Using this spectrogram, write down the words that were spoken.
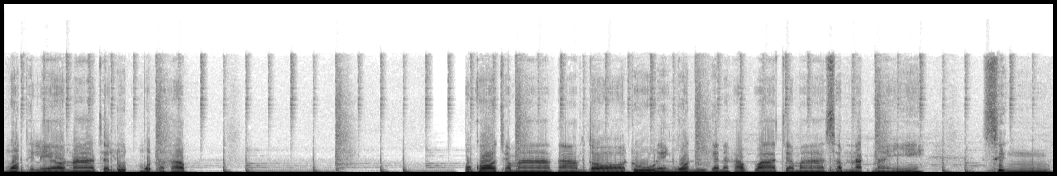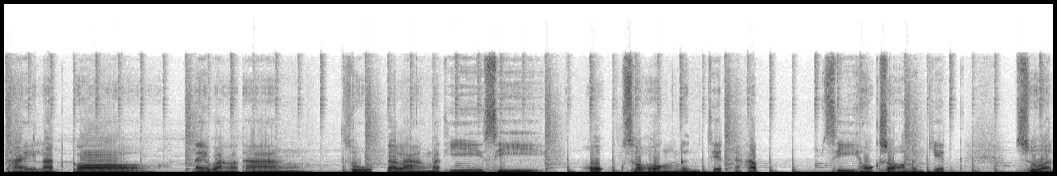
งวดที่แล้วน่าจะหลุดหมดนะครับเราก็จะมาตามต่อดูในงวดนี้กันนะครับ ว่าจะมาสำนักไหน ซึ่งไทยรัฐก็ได้วางทางสูตรตารางมาที่ 4 6 2 1 7 นะครับ 4 6 2 1 7 ส่วน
